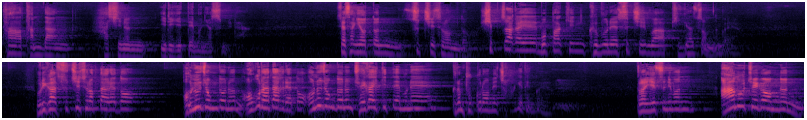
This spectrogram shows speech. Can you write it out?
다 담당하시는 일이기 때문이었습니다. 세상의 어떤 수치스러움도 십자가에 못 박힌 그분의 수치와 비교할 수 없는 거예요. 우리가 수치스럽다 그래도 어느 정도는 억울하다 그래도 어느 정도는 죄가 있기 때문에 그런 부끄러움에 처하게 된 거예요. 그러나 예수님은 아무 죄가 없는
